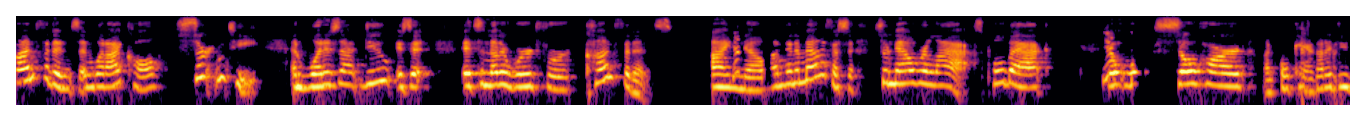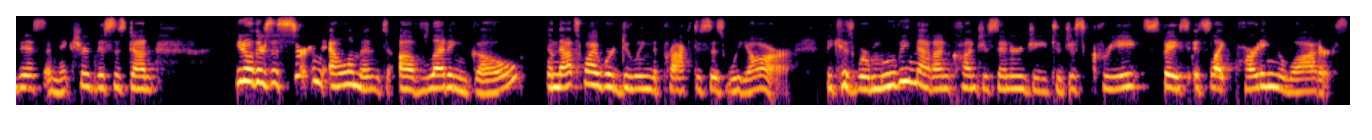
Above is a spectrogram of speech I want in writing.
confidence and what I call certainty. And what does that do? Is it, it's another word for confidence. I know I'm going to manifest it. So now relax, pull back. Yep. Don't work so hard on, okay, I got to do this and make sure this is done. You know, there's a certain element of letting go. And that's why we're doing the practices we are, because we're moving that unconscious energy to just create space. It's like parting the waters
